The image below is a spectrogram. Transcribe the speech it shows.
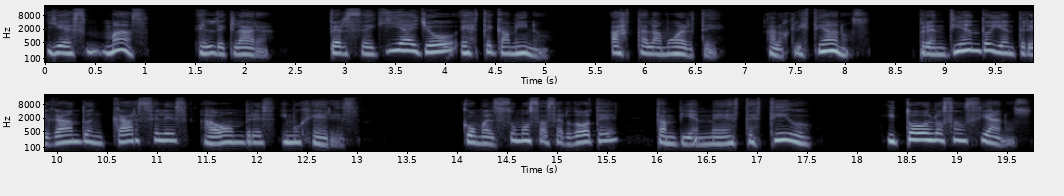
Y es más, él declara, perseguía yo este camino hasta la muerte a los cristianos, prendiendo y entregando en cárceles a hombres y mujeres. Como el sumo sacerdote también me es testigo, y todos los ancianos,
